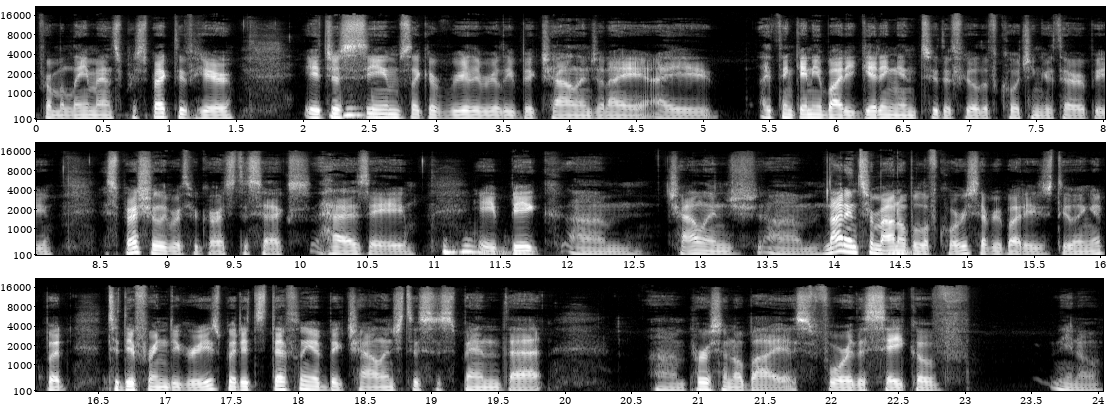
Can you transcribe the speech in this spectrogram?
from a layman's perspective here, it just mm-hmm. seems like a really, really big challenge. And I, I, I think anybody getting into the field of coaching or therapy, especially with regards to sex, has a mm-hmm. a big um, challenge. Um, not insurmountable, of course. Everybody's doing it, but to different degrees. But it's definitely a big challenge to suspend that um, personal bias for the sake of you know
